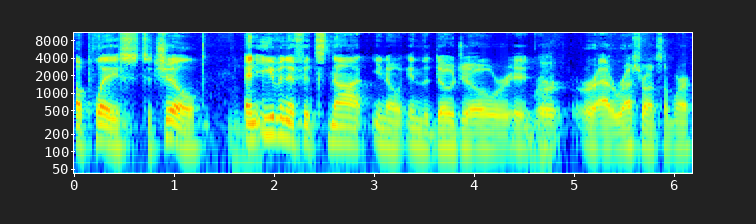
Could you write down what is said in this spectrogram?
a place to chill, and even if it's not you know in the dojo or it, or or at a restaurant somewhere,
